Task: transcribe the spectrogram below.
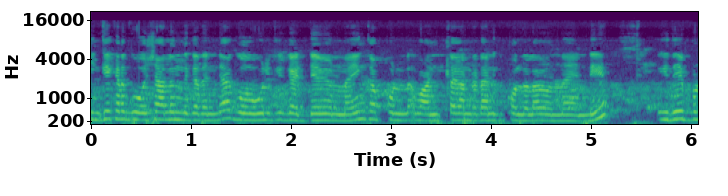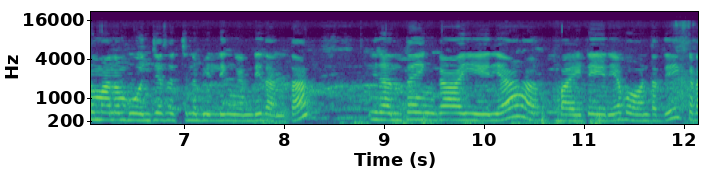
ఇంకా ఇక్కడ గోశాల ఉంది కదండి. ఆ గోవులకి గడ్డి అవి ఉన్నాయి. ఇంకా పుల్ల వంట వండడానికి పుల్లలు ఉన్నాయండి. ఇదే ఇప్పుడు మనం భోంచేసి వచ్చిన బిల్డింగ్ అండి ఇదంతా. ఇదంతా ఇంకా ఏరియా బయట ఏరియా బాగుంటుంది. ఇక్కడ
